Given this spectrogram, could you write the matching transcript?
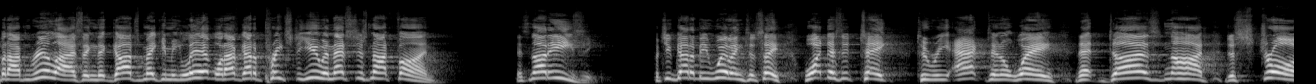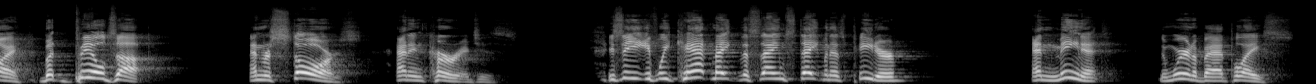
but I'm realizing that God's making me live what I've got to preach to you, and that's just not fun. It's not easy. But you've got to be willing to say, what does it take to react in a way that does not destroy, but builds up and restores and encourages? You see, if we can't make the same statement as Peter and mean it, then we're in a bad place.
